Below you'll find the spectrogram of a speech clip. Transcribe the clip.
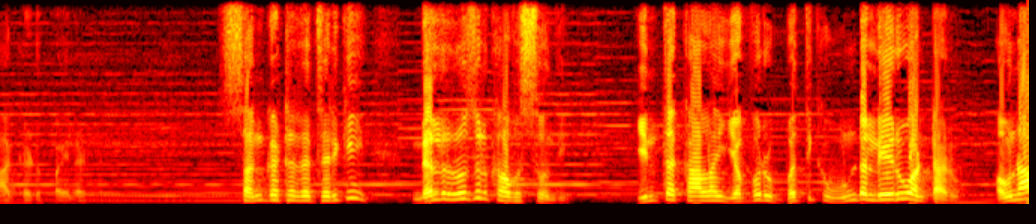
ఆగాడు పైలట్. సంఘటన జరిగి నెల రోజులు కావస్తుంది. ఇంతకాలం ఎవ్వరూ బతికి ఉండలేరు అంటారు అవునా?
